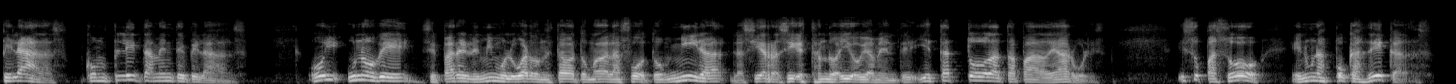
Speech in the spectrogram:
peladas, completamente peladas. Hoy uno ve, se para en el mismo lugar donde estaba tomada la foto, mira, la sierra sigue estando ahí obviamente, y está toda tapada de árboles. Eso pasó en unas pocas décadas.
